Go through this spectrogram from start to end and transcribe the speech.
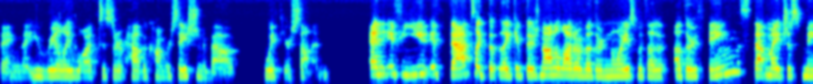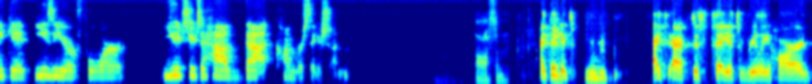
thing that you really want to sort of have a conversation about with your son. And if you if that's like the like if there's not a lot of other noise with other, other things that might just make it easier for you two to have that conversation. Awesome. I think and- it's I, I have to say it's really hard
